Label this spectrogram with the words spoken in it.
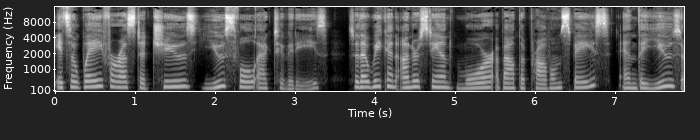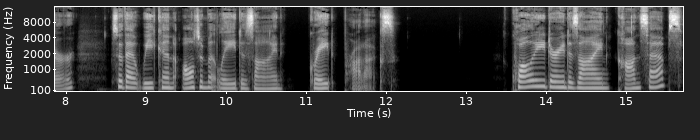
It's a way for us to choose useful activities so that we can understand more about the problem space and the user so that we can ultimately design great products. Quality during design concepts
